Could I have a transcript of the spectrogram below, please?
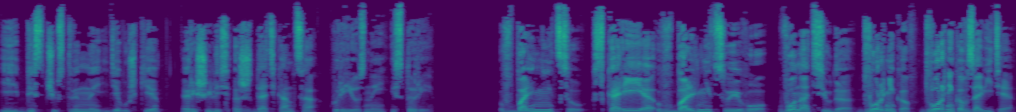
и бесчувственной девушки, решились ждать конца курьезной истории. «В больницу! Скорее, в больницу его! Вон отсюда! Дворников! Дворников зовите!»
